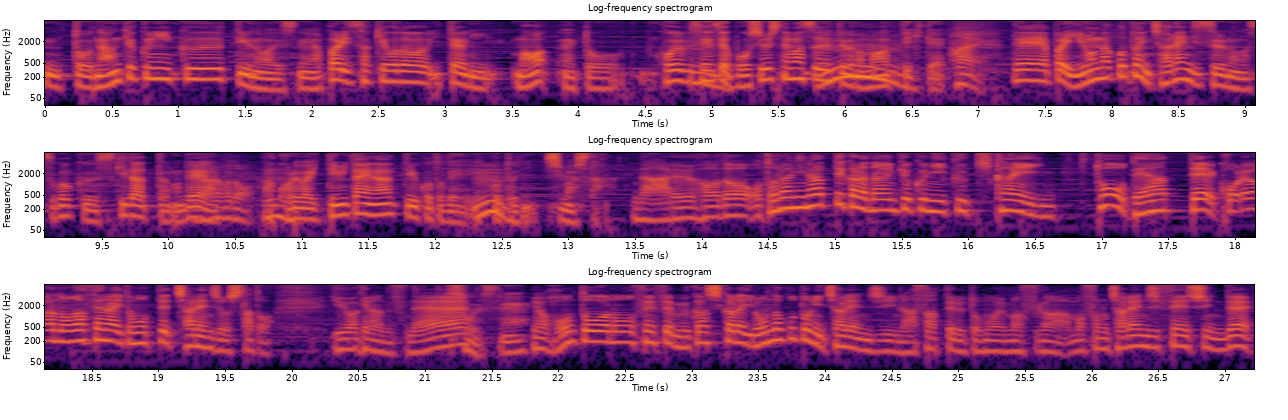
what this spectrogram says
うん、と南極に行くっていうのはですねやっぱり先ほど言ったように、まえっと、こういう先生を募集してますっていうのが回ってきて、はい。でやっぱりいろんなことにチャレンジするのがすごく好きだったのでなるほど。うん。あこれは行ってみたいなっていうことで行くことにしました、なるほど。大人になってから南極に行く機会と出会ってこれは逃せないと思ってチャレンジをしたというわけなんですね。そうですねいや本当あの先生昔からいろんなことにチャレンジなさってると思いますが、まあ、そのチャレンジ精神で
